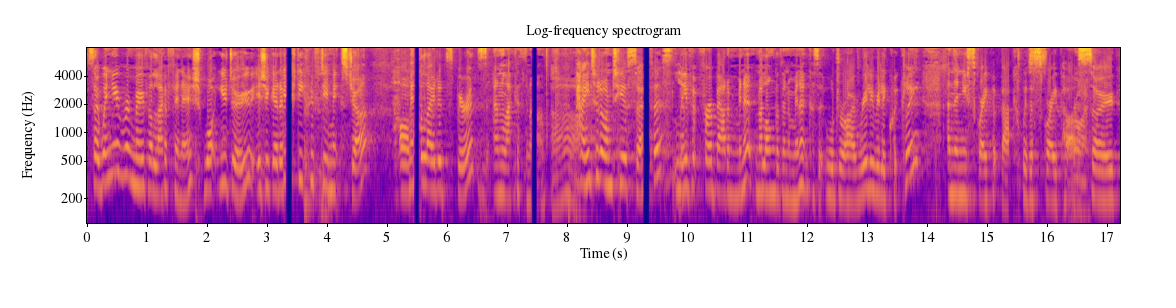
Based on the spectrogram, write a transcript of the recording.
So when you remove a lacquer finish, what you do is you get a 50-50 mixture of methylated spirits and lacquer thinner. Ah. Paint it onto your surface, leave it for about a minute, no longer than a minute because it will dry really, really quickly, and then you scrape it back with a scraper. Right. So,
